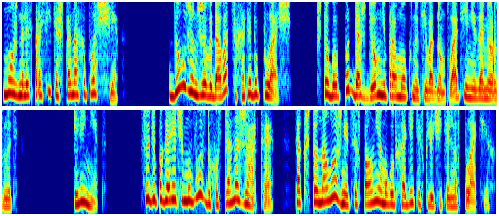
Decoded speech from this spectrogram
можно ли спросить о штанах и плаще. Должен же выдаваться хотя бы плащ, чтобы под дождем не промокнуть и в одном платье не замерзнуть. Или нет? Судя по горячему воздуху, страна жаркая, так что наложницы вполне могут ходить исключительно в платьях.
